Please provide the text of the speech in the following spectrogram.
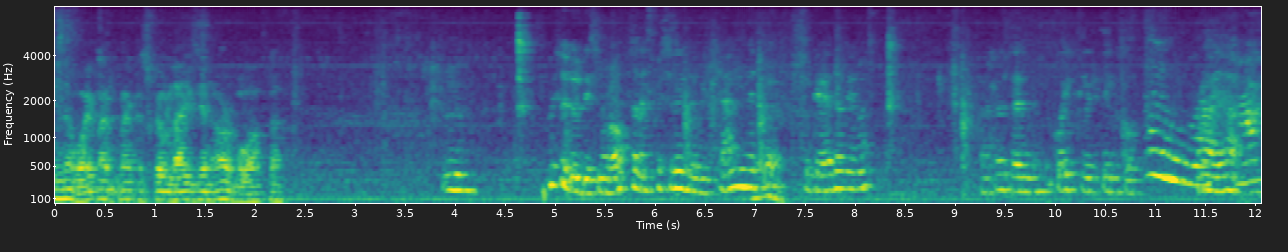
You know what, it won't make us feel lazy and horrible after. Mm. We should do this more often, especially the weekend Yeah. together, you know. Rather than quickly think of Mm, fry up.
